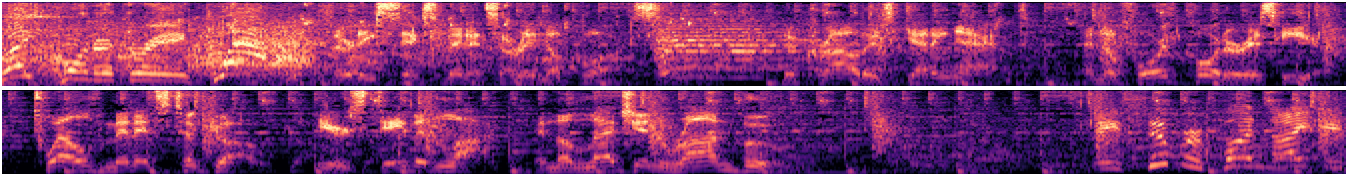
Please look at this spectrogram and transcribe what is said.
Right corner three. Wow! 36 minutes are in the books. The crowd is getting amped, and the fourth quarter is here. 12 minutes to go. Here's David Locke and the legend Ron Boone. A super fun night in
